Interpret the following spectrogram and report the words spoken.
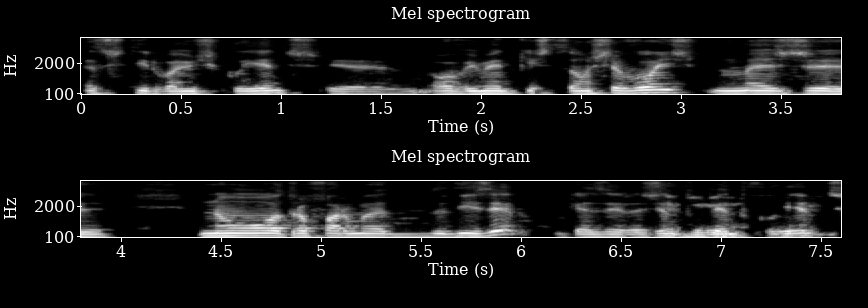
assistir bem os clientes. Uh, obviamente que isto são chavões, mas não há outra forma de dizer, quer dizer, a gente depende de clientes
